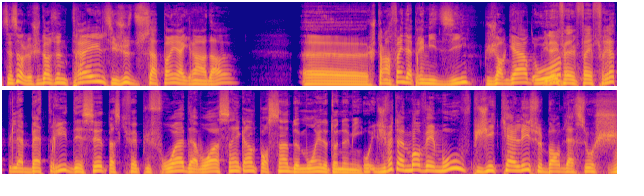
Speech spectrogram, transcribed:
C'est ça, là, je suis dans une trail, c'est juste du sapin à grandeur. Euh, je suis en fin d'après-midi, puis je regarde. Puis là, il fait, fait fret, puis la batterie décide, parce qu'il fait plus froid, d'avoir 50% de moins d'autonomie. oui, j'ai fait un mauvais move, puis j'ai calé sur le bord de la souche.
